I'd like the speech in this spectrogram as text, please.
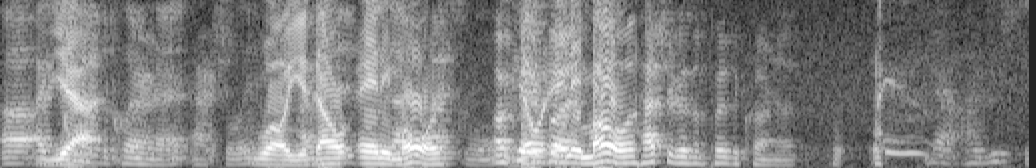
Uh, I do Yeah. have the clarinet, actually. Well, you I don't did play that in anymore. high. Okay, don't but- anymore. Patrick doesn't play the clarinet. Yeah, I used to.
